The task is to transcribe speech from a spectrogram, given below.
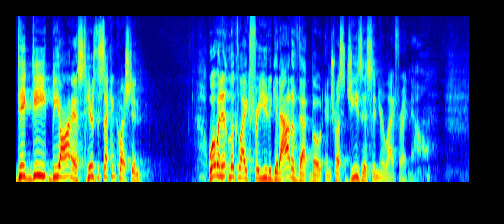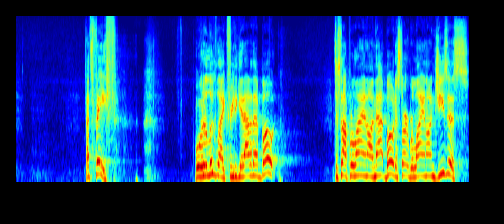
Dig deep, be honest. Here's the second question What would it look like for you to get out of that boat and trust Jesus in your life right now? That's faith. What would it look like for you to get out of that boat? To stop relying on that boat and start relying on Jesus,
